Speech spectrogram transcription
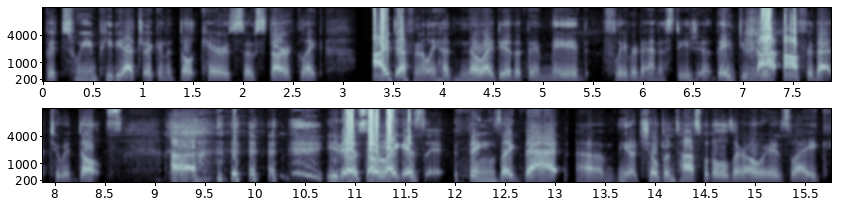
between pediatric and adult care is so stark like I definitely had no idea that they made flavored anesthesia. They do not offer that to adults. Uh, you know, so like as things like that, um, you know, children's hospitals are always like,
